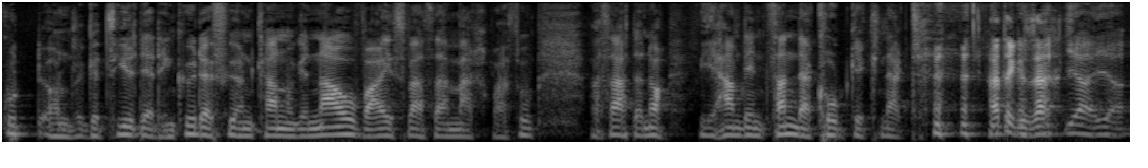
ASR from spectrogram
gut und gezielt er den Köder führen kann und genau weiß, was er macht, weißt du. Was sagt er noch? Wir haben den Zandercode geknackt. Hat er gesagt? ja, ja.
